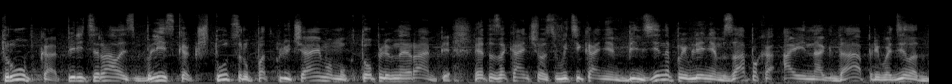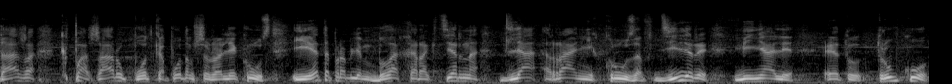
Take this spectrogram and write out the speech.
Трубка перетиралась близко к штуцеру, подключаемому к топливной рампе. Это заканчивалось вытеканием бензина, появлением запаха, а иногда приводило даже к пожару под капотом Chevrolet Cruze. И эта проблема была характерна для ранних крузов. Дилеры меняли эту трубку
